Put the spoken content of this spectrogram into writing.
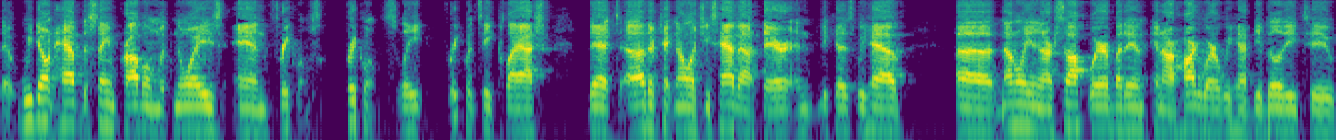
that we don't have the same problem with noise and frequency frequency frequency clash that other technologies have out there, and because we have uh, not only in our software but in, in our hardware, we have the ability to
